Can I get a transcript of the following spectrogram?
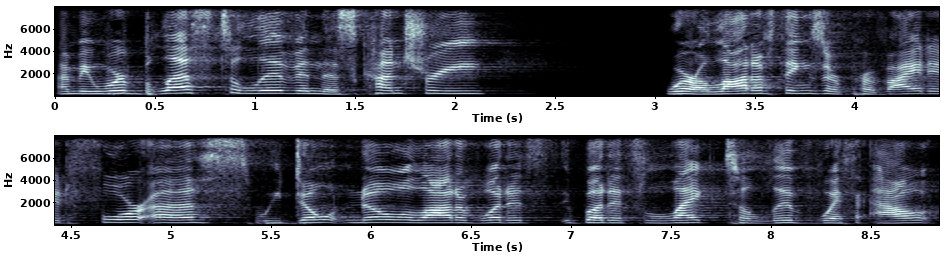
I mean, we're blessed to live in this country where a lot of things are provided for us. We don't know a lot of what it's what it's like to live without.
